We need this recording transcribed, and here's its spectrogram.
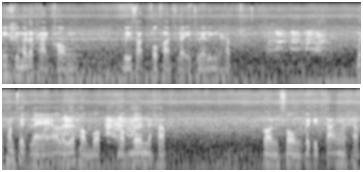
นี่คือมาตรฐานของบริษัทโฟร์ฟาร์สไลเอนจิเนียริงนะครับ เมื่อทำเสร็จแล้วเราจะห่อบ๊อบบับเบิลนะครับ ก่อนส่งไปติดตั้งนะครับ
